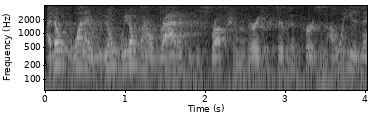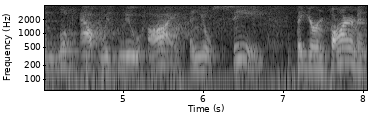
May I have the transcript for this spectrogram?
I don't want to. We don't, we don't want a radical disruption. I'm a very conservative person. I want you to then look out with new eyes, and you'll see that your environment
